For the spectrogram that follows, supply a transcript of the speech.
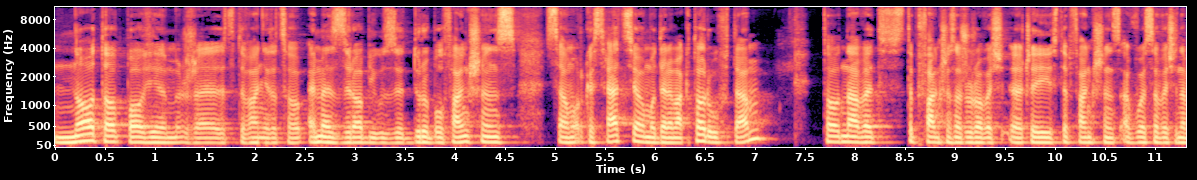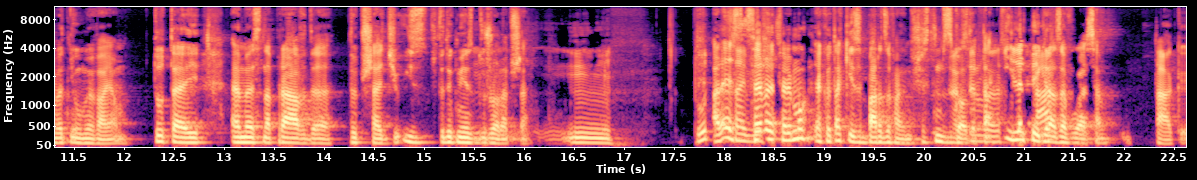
no to powiem, że zdecydowanie to, co MS zrobił z durable functions, z całą orkestracją, modelem aktorów tam, to nawet step functions ażurowe, e, czyli step functions AWS-owe się nawet nie umywają. Tutaj MS naprawdę wyprzedził i według mnie jest dużo lepsze. Mm. Ale server wiesz... framework jako taki jest bardzo fajny, się z tym tak, zgodzę. Tak, I lepiej tak, gra za WS-em. Tak,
